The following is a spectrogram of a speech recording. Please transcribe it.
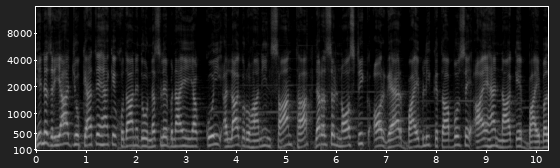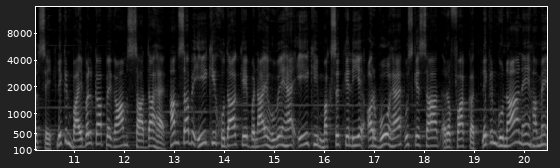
یہ نظریات جو کہتے ہیں کہ خدا نے دو نسلیں بنائی یا کوئی الگ روحانی انسان تھا، دراصل نوسٹک اور غیر بائبلی کتابوں سے آئے ہیں، نہ کہ بائبل سے۔ لیکن بائبل کا پیغام سادہ ہے۔ ہم سب ایک ہی خدا کے بنائے ہوئے ہیں، ایک ہی مقصد کے لیے، اور وہ ہے اس کے ساتھ رفاقت۔ لیکن گناہ نے ہمیں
